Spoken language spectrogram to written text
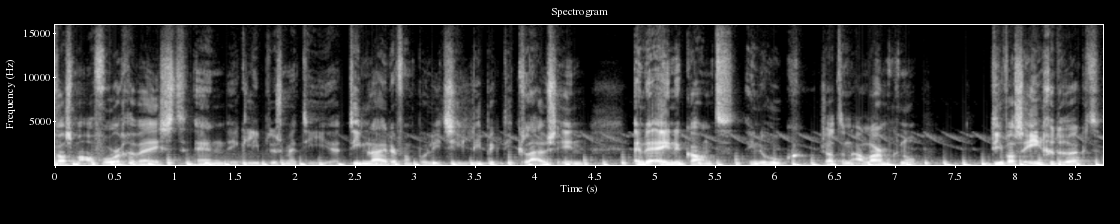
was me al voor geweest en ik liep dus met die eh, teamleider van politie liep ik die kluis in. En de ene kant in de hoek zat een alarmknop, die was ingedrukt.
